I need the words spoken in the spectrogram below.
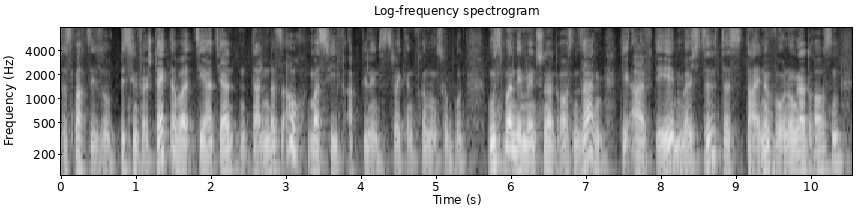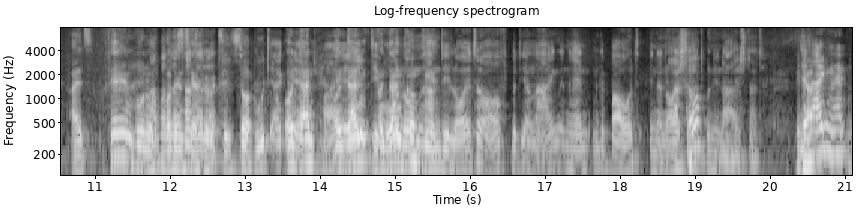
das macht sie so ein bisschen versteckt, aber sie hat ja dann das auch massiv abgelehnt, das Zweckentfremdungsverbot. Muss man den Menschen da draußen sagen. Die AfD möchte, dass deine Wohnung da draußen als Ferienwohnung Aber das hat potenziell für- Lazinski gut erklärt. und dann, weil und dann, die und dann Wohnungen kommt haben die, die Leute oft mit ihren eigenen Händen gebaut in der Neustadt so? und in der Altstadt. Mit Ja. den eigenen Händen.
